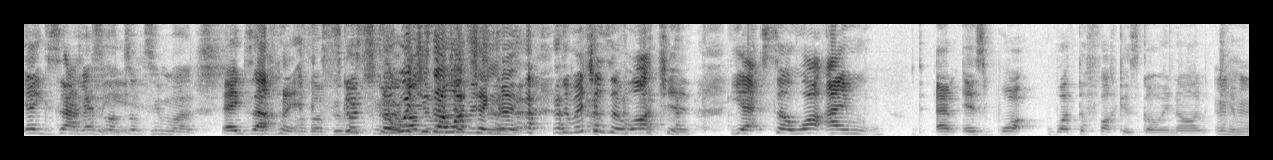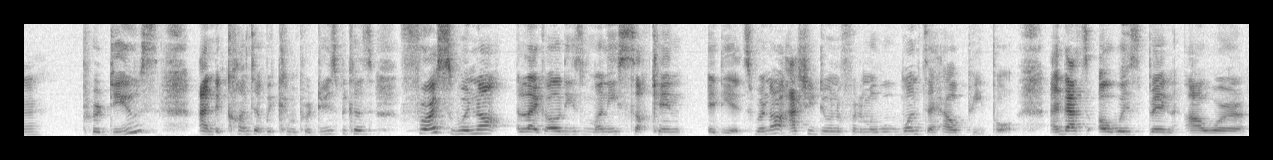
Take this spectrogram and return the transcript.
Exactly. let's not talk too much. Exactly. The The, witches the are witches watching. are watching. the witches are watching. Yeah. So what I'm um, is what what the fuck is going on can produce and the content we can produce because first we're not like all these money sucking idiots. We're not actually doing it for the money. We want to help people, and that's always been our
